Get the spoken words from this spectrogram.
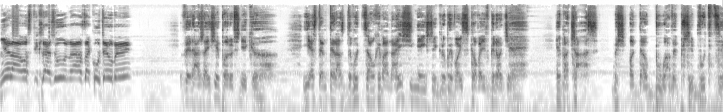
Nie lało z pichlerzu na zakute łby? Wyrażaj się, poruczniku. Jestem teraz dowódcą chyba najsilniejszej grupy wojskowej w Grodzie. Chyba czas, byś oddał buławę przywódcy.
